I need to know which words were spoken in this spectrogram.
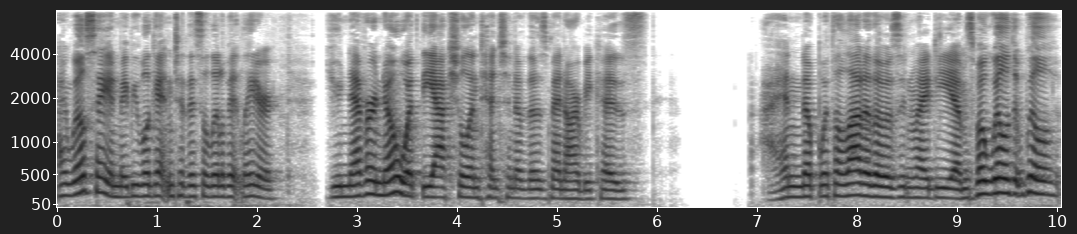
I will say, and maybe we'll get into this a little bit later, you never know what the actual intention of those men are because I end up with a lot of those in my DMs. But we'll we'll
